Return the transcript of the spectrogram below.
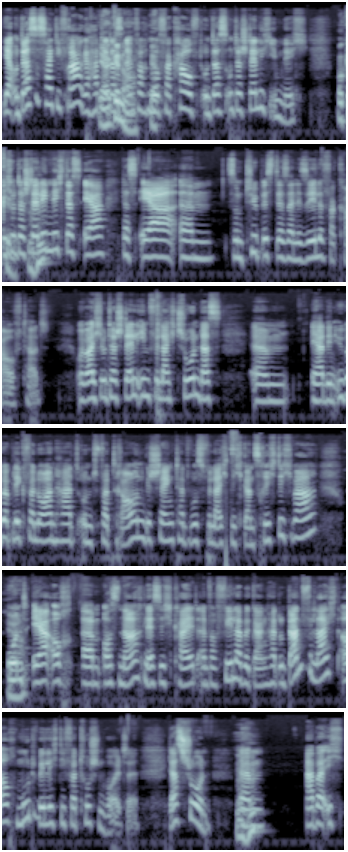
Ja, und das ist halt die Frage. Hat ja, er das genau. einfach nur ja. verkauft? Und das unterstelle ich ihm nicht. Okay. Ich unterstelle mhm. ihm nicht, dass er, dass er ähm, so ein Typ ist, der seine Seele verkauft hat. Und ich unterstelle ihm vielleicht schon, dass ähm, er den Überblick verloren hat und Vertrauen geschenkt hat, wo es vielleicht nicht ganz richtig war. Ja. Und er auch ähm, aus Nachlässigkeit einfach Fehler begangen hat und dann vielleicht auch mutwillig die vertuschen wollte. Das schon. Mhm. Ähm, aber ich,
